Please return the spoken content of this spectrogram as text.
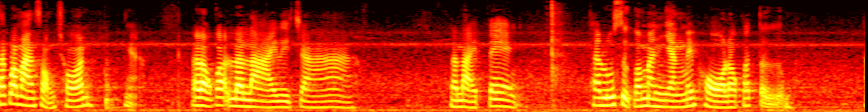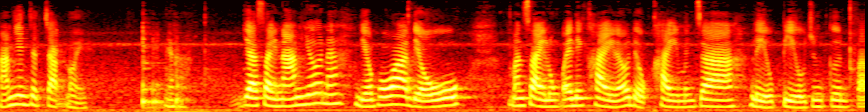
สักประมาณ 2 ช้อนเนี่ยแล้วเราก็ละลายเลยจ้า ละลายแป้ง ถ้ารู้สึกว่ามันยังไม่พอเราก็เติม น้ำเย็นจัดๆหน่อยเนี่ยค่ะอย่าใส่น้ำเยอะนะ เดี๋ยวเพราะว่าเดี๋ยวมันใส่ลงไปในไข่แล้วเดี๋ยวไข่มันจะเหลวเปียวจนเกินไป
